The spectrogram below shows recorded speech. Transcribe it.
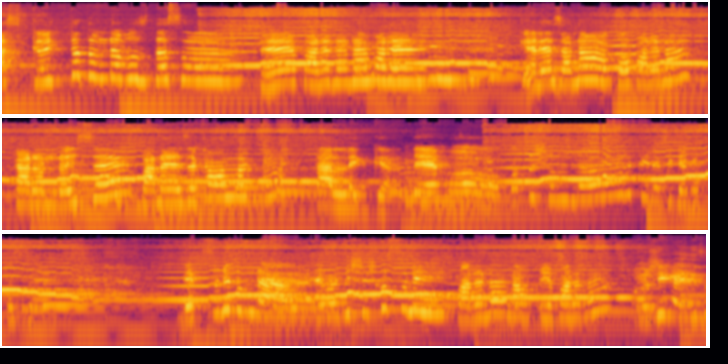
আজকে তো তোমরা বুঝতেছো। কেরে জানো কো পারে না। কারণ রইছে বানায় যে খাওয়ার লাগবে তার লাগিয়া দেখো কত সুন্দর কেটে পিঠা করতেছে। দেখছ না তোমরা? এবার বিশ্বাস করছ নি? পারে না না এ পারে না? শিখাই দিছ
